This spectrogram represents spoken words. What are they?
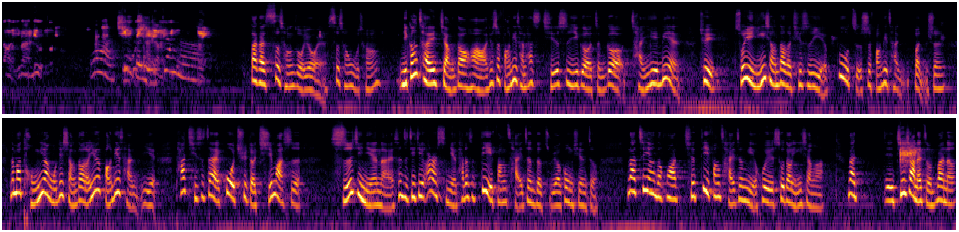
到一万六左右。哇，这个也降了。对。大概四成左右，哎，四成五成。你刚才讲到哈，就是房地产它其实是一个整个产业链，去所以影响到的其实也不只是房地产本身。那么同样，我就想到了，因为房地产也它其实在过去的起码是十几年来，甚至接近二十年，它都是地方财政的主要贡献者。那这样的话，其实地方财政也会受到影响啊。那，接下来怎么办呢？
